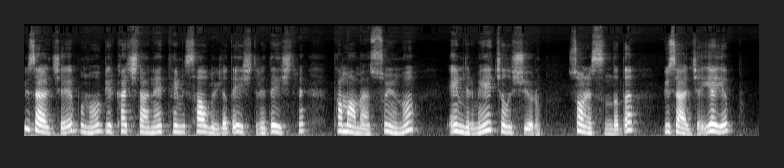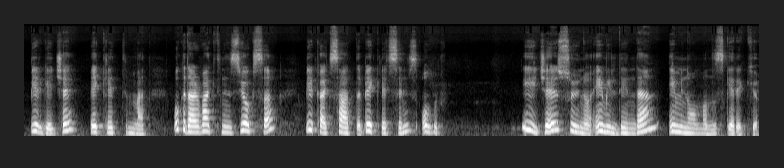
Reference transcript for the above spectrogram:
Güzelce bunu birkaç tane temiz havluyla değiştire değiştire tamamen suyunu emdirmeye çalışıyorum. Sonrasında da güzelce yayıp bir gece beklettim ben. O kadar vaktiniz yoksa birkaç saatte bekletseniz olur. İyice suyunu emildiğinden emin olmanız gerekiyor.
